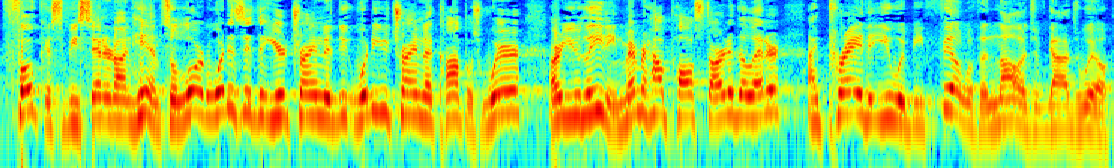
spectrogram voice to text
focus to be centered on Him. So Lord, what is it that you're trying to do? What are you trying to accomplish? Where are you leading? Remember how Paul started the letter? I pray that you would be filled with the knowledge of God's will,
